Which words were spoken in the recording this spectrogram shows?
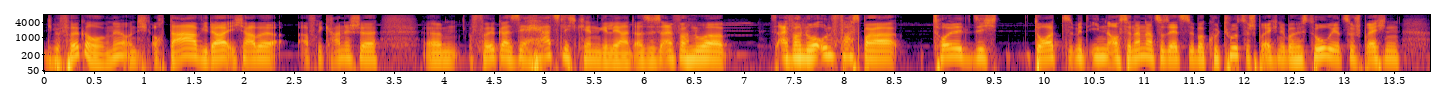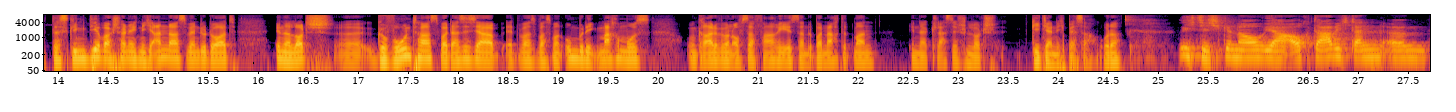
die Bevölkerung. Ne? Und ich, auch da wieder, ich habe afrikanische ähm, Völker sehr herzlich kennengelernt. Also es ist einfach nur, es ist einfach nur unfassbar toll, sich dort mit ihnen auseinanderzusetzen, über Kultur zu sprechen, über Historie zu sprechen. Das ging dir wahrscheinlich nicht anders, wenn du dort in der Lodge äh, gewohnt hast, weil das ist ja etwas, was man unbedingt machen muss. Und gerade wenn man auf Safari ist, dann übernachtet man in der klassischen Lodge. Geht ja nicht besser, oder? Richtig, genau. Ja, auch da habe ich dann, ähm,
